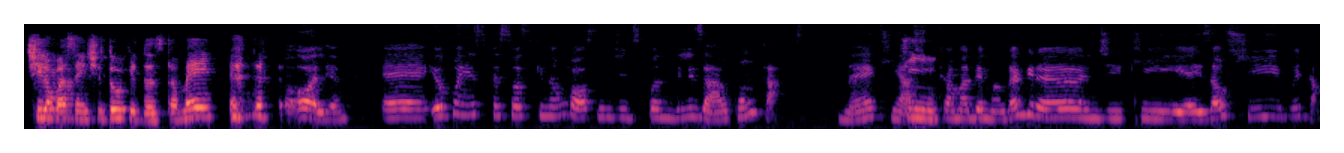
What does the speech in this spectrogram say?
tiram bastante dúvidas também? Olha, é, eu conheço pessoas que não gostam de disponibilizar o contato, né? Que acham Sim. que é uma demanda grande, que é exaustivo e tal.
